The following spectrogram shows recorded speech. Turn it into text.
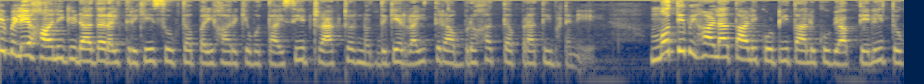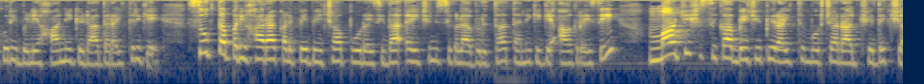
ತೊಗರಿ ಬೆಳೆ ಹಾನಿಗೀಡಾದ ರೈತರಿಗೆ ಸೂಕ್ತ ಪರಿಹಾರಕ್ಕೆ ಒತ್ತಾಯಿಸಿ ಟ್ರ್ಯಾಕ್ಟರ್ನೊಂದಿಗೆ ರೈತರ ಬೃಹತ್ ಪ್ರತಿಭಟನೆ. ಮುದ್ದಿಬಿಹಾಳ ತಾಳಿಕೋಟಿ ತಾಲೂಕು ವ್ಯಾಪ್ತಿಯಲ್ಲಿ ತೊಗರಿ ಬೆಳೆ ಹಾನಿಗೀಡಾದ ರೈತರಿಗೆ ಸೂಕ್ತ ಪರಿಹಾರ ಕಳಪೆ ಬೀಜ ಪೂರೈಸಿದ ಏಜೆನ್ಸಿಗಳ ವಿರುದ್ಧ ತನಿಖೆಗೆ ಆಗ್ರಹಿಸಿ ಮಾಜಿ ಶಾಸಕ ಬಿಜೆಪಿ ರೈತ ಮೋರ್ಚಾ ರಾಜ್ಯಾಧ್ಯಕ್ಷ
